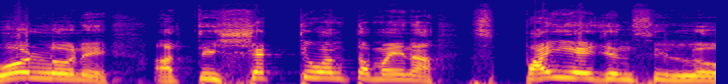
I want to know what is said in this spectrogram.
వరల్డ్లోనే అతి శక్తివంతమైన స్పై ఏజెన్సీల్లో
